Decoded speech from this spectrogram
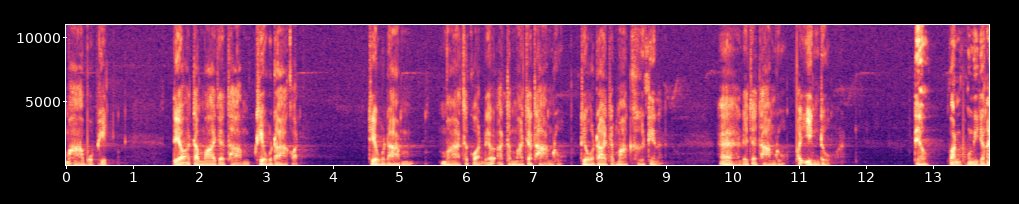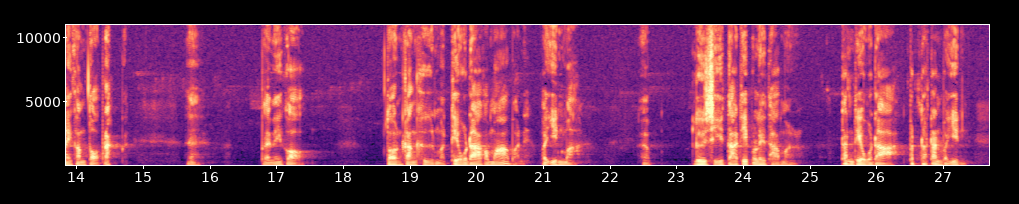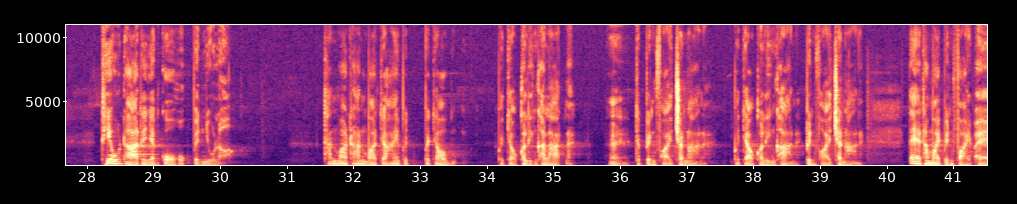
มหาบุพิษเดี๋ยวอาตมาจะถามเทวดาก่อน เทวดามาซะก่อนเดี๋ยวอาตมาจะถามดู เทวดาจะมาคืนนี่นะเดี๋ยวจะถามดู พระอินทร์ดู เดี๋ยววันพรุ่งนี้จะให้คำตอบนะแต่นี้ก็ ตอนกลางคืนมา เทวดาก็มาบ่เนี่ยพระอินทร์มาครับฤาษีตาทิพย์เลยถามมาท่านเทวดา พระท่านพระอินทร์เทวดาที่ยังโกหกเป็นอยู่เหรอท่านว่าท่านว่าจะให้พระเจ้าพระเจ้ากลิงคราชนะจะเป็นฝ่ายชนะนะพระเจ้ากลิงคะนะเป็นฝ่ายชนะนะแต่ทำไมเป็นฝ่ายแพ้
